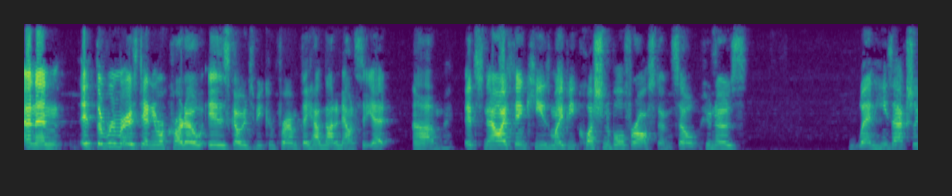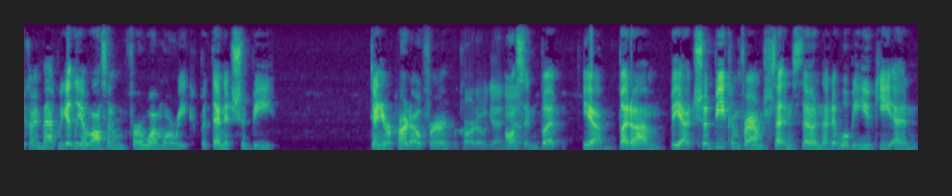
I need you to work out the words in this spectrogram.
and then it, the rumor is Daniel Ricciardo is going to be confirmed. They have not announced it yet. Um, it's now I think he might be questionable for Austin, so who knows when he's actually coming back. We get Liam Lawson for one more week, but then it should be Daniel Ricciardo for Ricciardo again. Yeah. Austin. But yeah, but um, but yeah, it should be confirmed, set in stone that it will be Yuki and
